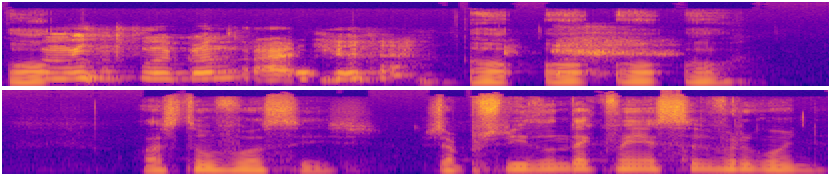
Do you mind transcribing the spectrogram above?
Oh, Muito pelo contrário. oh, oh, oh, oh. Lá estão vocês. Já percebi de onde é que vem essa vergonha.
